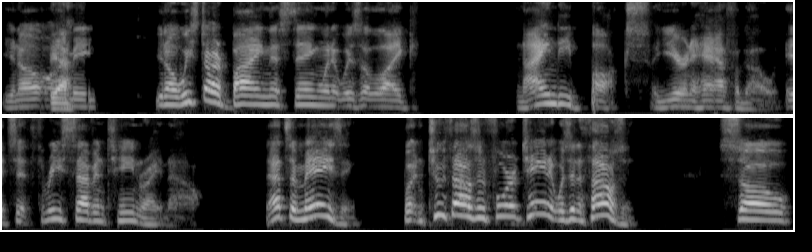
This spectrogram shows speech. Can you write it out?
you know Yeah. i mean you know we started buying this thing when it was uh, like 90 bucks a year and a half ago it's at 317 right now that's amazing but in 2014 it was at a thousand so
